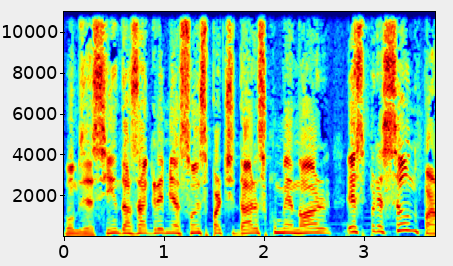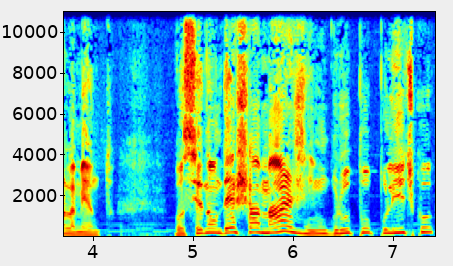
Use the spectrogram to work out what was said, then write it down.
vamos dizer assim, das agremiações partidárias com menor expressão no parlamento. Você não deixa à margem um grupo político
